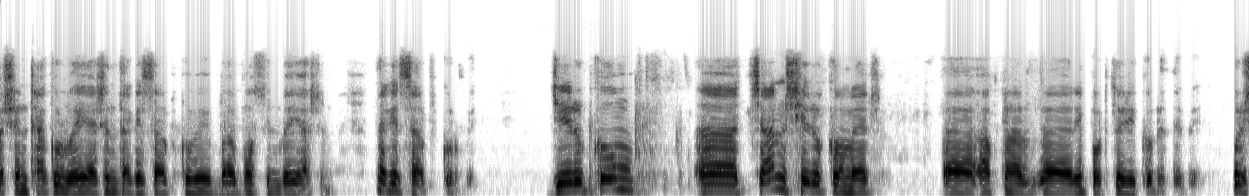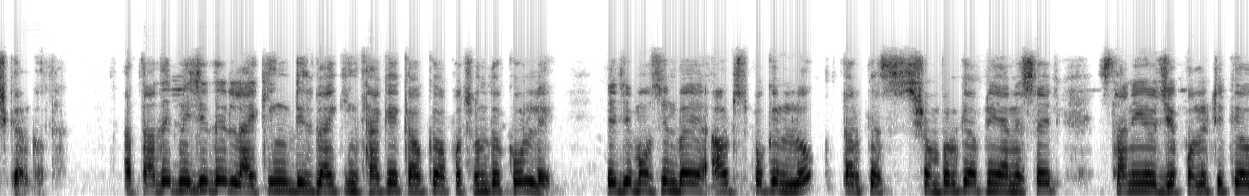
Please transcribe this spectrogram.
আসেন, ঠাকুর ভাই আসেন, তাকে সার্ভ করবে বা মহসিন ভাই আসেন, তাকে সার্ভ করবে। যেরকম চান সেরকমের আপনার রিপোর্ট তৈরি করে দেবে। পরিষ্কার কথা। আর তাদের নিজেদের লাইকিং ডিসলাইকিং থাকে, কাউকে অপছন্দ করলে এই যে মহসিন ভাই আউটস্পোকেন লোক, তার কাছ সম্পর্কে আপনি এনএসআই স্থানীয় যে পলিটিক্যাল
